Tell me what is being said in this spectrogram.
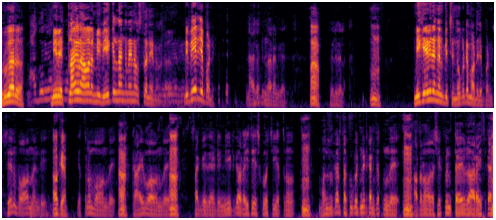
గురుగారు మీరు ఎట్లాగ రావాలి? మీ వెహికల్ దాకానైనా వస్తా నేను. మీ పేరు చెప్పండి. నాగేశ్వరనారాయణ గారు. ఆ, వెలువెల. మీకు ఏ విధంగా అనిపించింది? ఒకటే మాట చెప్పండి. చేను బాగుందండి. ఓకే. విత్తనం బాగుంది. కాయ బాగుంది. అంటే నీట్గా రైస్ వేసుకోవచ్చు ఉమ్, మందులు కాడ తక్కువ కొట్టినట్టు కనిపిస్తుంది. అతను చెప్పిన టైంలో ఆ రైస్ కాడ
